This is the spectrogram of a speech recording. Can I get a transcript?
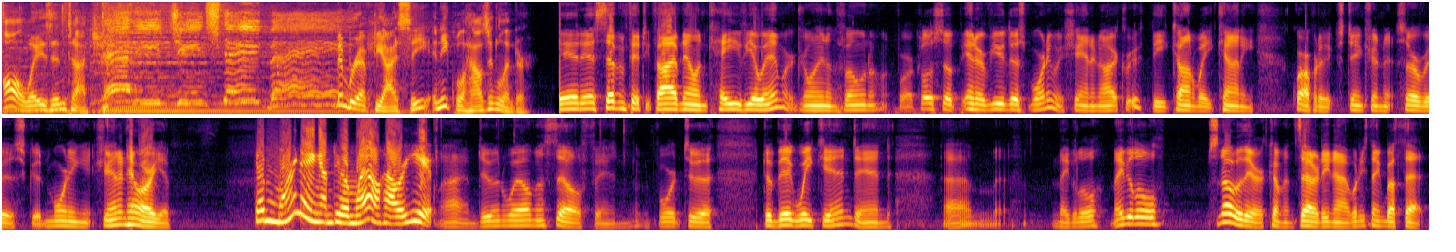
always in touch. Petit Jean State Bank. Member FDIC, an equal housing lender. It is 7:55 now on KVOM. We're joined on the phone for a close-up interview this morning with Shannon Eichruth, the Conway County Cooperative Extension Service. Good morning, Shannon. How are you? Good morning. I'm doing well. How are you? I am doing well myself, and looking forward to a to a big weekend and um, maybe a little maybe a little snow there coming Saturday night. What do you think about that?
